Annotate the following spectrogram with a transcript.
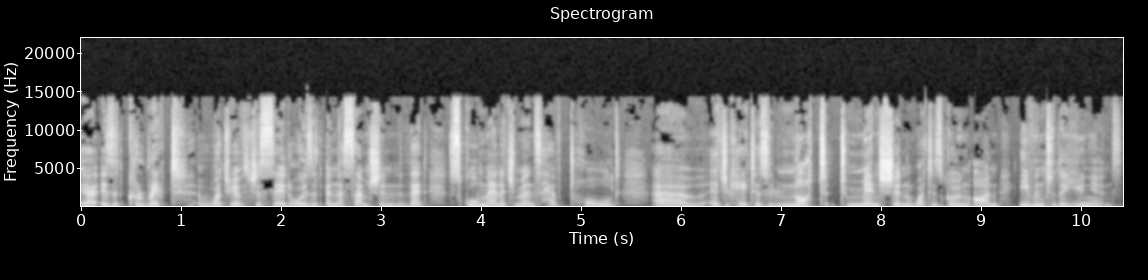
Uh, is it correct what you have just said, or is it an assumption that school managements have told uh, educators not to mention what is going on, even to the unions?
